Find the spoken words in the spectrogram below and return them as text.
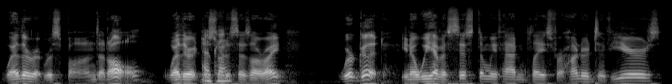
whether it responds at all, whether it just Okay. sort of says, all right, we're good. You know, we have a system we've had in place for hundreds of years.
